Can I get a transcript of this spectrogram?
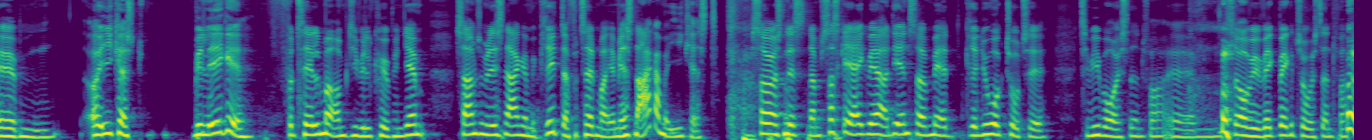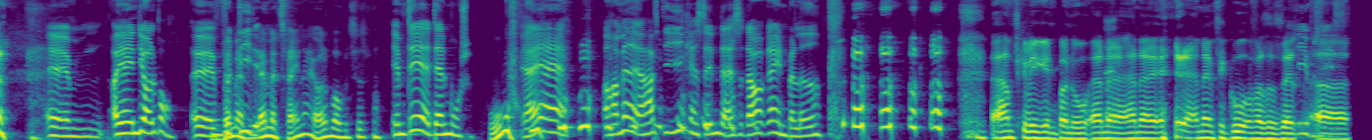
Øhm, og IKAST ville ikke fortælle mig, om de ville købe hende hjem. Samtidig med det snakkede med Grit, der fortalte mig, jamen jeg snakker med IKAST. Så var jeg sådan lidt, "Nå, men så skal jeg ikke være, og det endte så med, at Grit Jurek tog til, til Viborg i stedet for. Øhm, så var vi væk begge to i stedet for. Øhm, og jeg endte i Aalborg. Øh, Hvem, fordi er, hvem er træner i Aalborg på et tidspunkt? jamen det er Dalmose. Uh. Ja, ja, ja. Og ham havde jeg haft i IKAST inden da, så der var ren ballade. Ja, ham skal vi ikke ind på nu. Han er, han er, han er en figur for sig selv. Og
